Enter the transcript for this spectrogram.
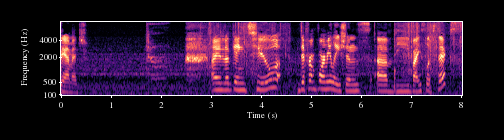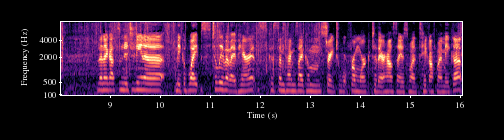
Damage. I ended up getting two different formulations of the Vice lipsticks. Then I got some Neutrogena makeup wipes to leave at my parents because sometimes I come straight to, from work to their house and I just want to take off my makeup.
